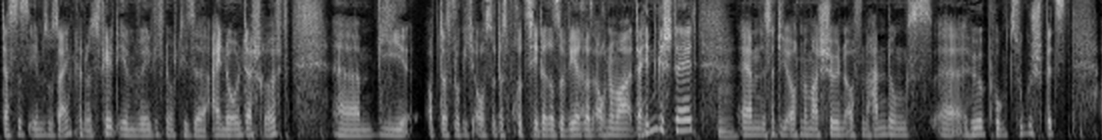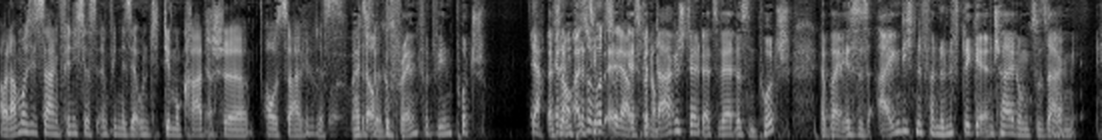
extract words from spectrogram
dass es eben so sein könnte. Es fehlt eben wirklich noch diese eine Unterschrift. Ähm, wie, ob das wirklich auch so das Prozedere so wäre, ist auch nochmal dahingestellt. Mhm. Ähm, ist natürlich auch nochmal schön auf einen Handlungshöhepunkt äh, zugespitzt. Aber da muss ich sagen, finde ich das irgendwie eine sehr undemokratische ja. Aussage des. Weil es auch geframed wird wie ein Putsch. Ja, also genau. Also Prinzip, ja, es wird genau. dargestellt, als wäre das ein Putsch. Dabei ist es eigentlich eine vernünftige Entscheidung zu sagen, ja.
